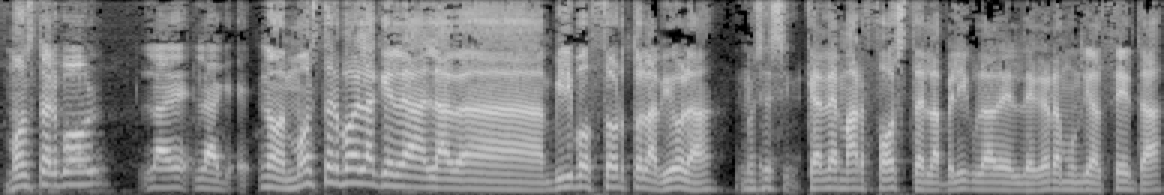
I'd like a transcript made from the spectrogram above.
Monster Ball, la, la- no, Monster Ball es la que la, la- Billy Bob Thornton la viola. No sé si, que es de Mark Foster, la película del de Guerra Mundial Z.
